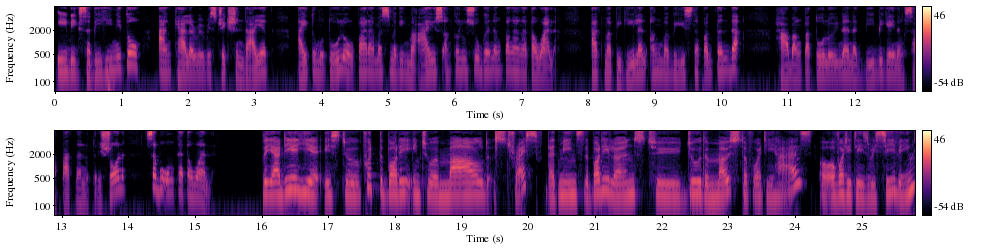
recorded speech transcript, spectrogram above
Ibig sabihin nito, ang Calorie Restriction Diet ay tumutulong para mas maging maayos ang kalusugan ng pangangatawan at mapigilan ang mabilis na pagtanda habang patuloy na nagbibigay ng sapat na nutrisyon sa buong katawan The idea here is to put the body into a mild stress. That means the body learns to do the most of what he has or of what it is receiving.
